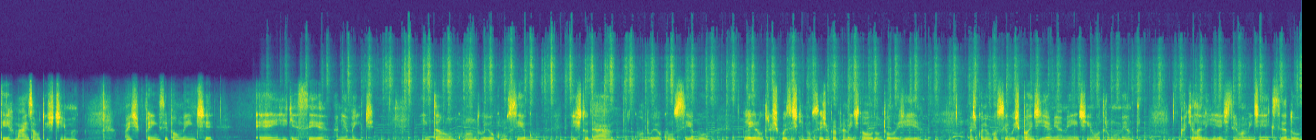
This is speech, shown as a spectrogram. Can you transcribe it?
ter mais autoestima, mas principalmente é enriquecer a minha mente. Então, quando eu consigo estudar, quando eu consigo ler outras coisas que não sejam propriamente da odontologia, mas quando eu consigo expandir a minha mente em outro momento, aquilo ali é extremamente enriquecedor.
